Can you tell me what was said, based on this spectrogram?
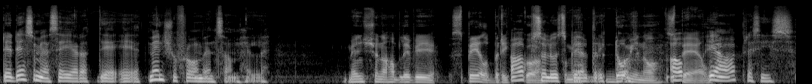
Det är det som jag säger att det är ett människofrånvänt samhälle. Människorna har blivit spelbrickor, Absolut som spelbrickor. ett dominospel. Ja, precis.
